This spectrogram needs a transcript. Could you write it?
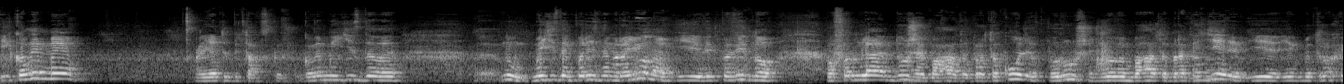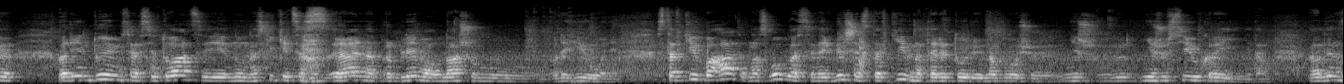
І коли ми, а я тобі так скажу, коли ми їздили, е, ну, ми їздимо по різним районам і відповідно оформляємо дуже багато протоколів, порушень, ловимо багато браконьєрів і якби трохи орієнтуємося в ситуації, ну наскільки це реальна проблема у нашому регіоні. Ставків багато, у нас в області найбільше ставків на територію на площу, ніж, ніж усій Україні. Там, на один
